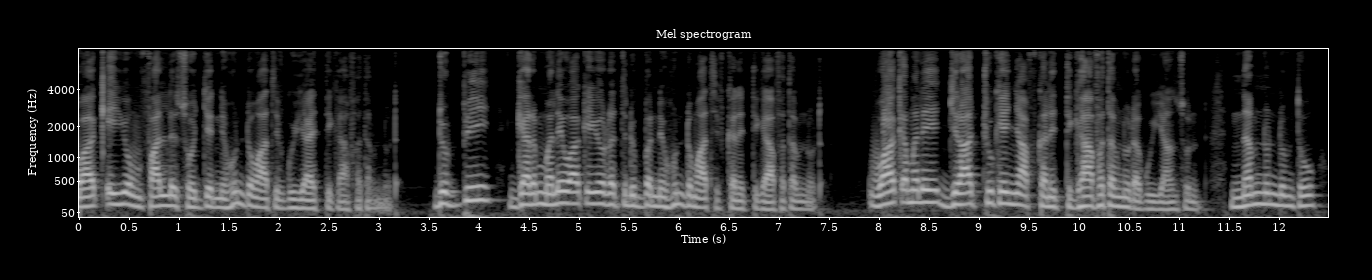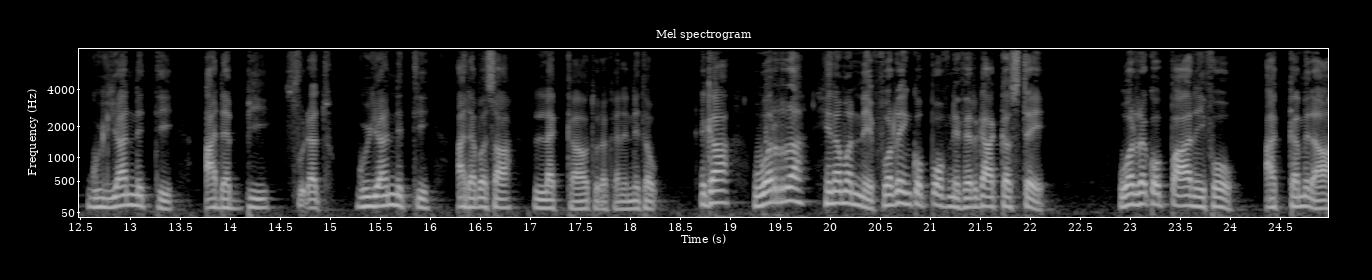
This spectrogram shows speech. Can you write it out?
waaqayyoon faallessu hojjenne hundumaatiif guyyaa itti gaafatamnudha dubbii gar malee waaqayyoo irratti dubbanne hundumaatiif kan itti gaafatamnudha waaqa malee jiraachuu keenyaaf kan itti gaafatamnudha guyyaan sun. Namni hundumtuu guyyaan itti adabbii fudhatu guyyaan itti adabasaa lakkaa'atudha kan inni ta'u. Egaa warra hin amanneef warra hin qophoofneef ergaa akkas ta'e? Warra qophaa'aniifoo akkamidhaa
